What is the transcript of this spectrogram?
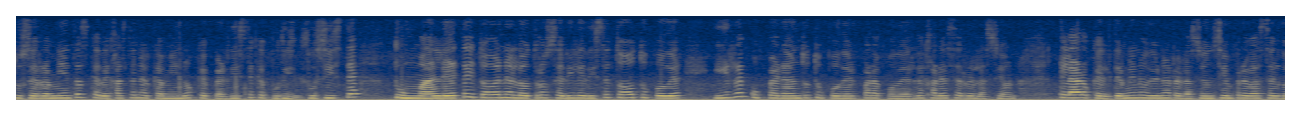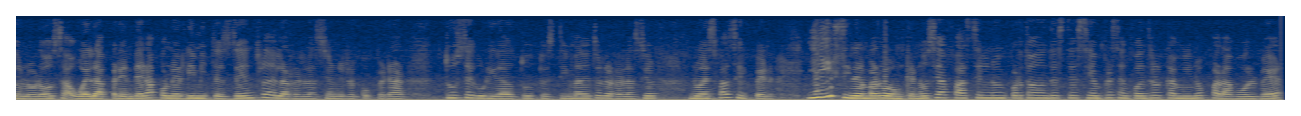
tus herramientas que dejaste en el camino, que perdiste, que pusiste tu maleta y todo en el otro ser y le diste todo tu poder, ir recuperando tu poder para poder dejar esa relación. Claro que el término de una relación siempre va a ser dolorosa, o el aprender a poner límites dentro de la relación y recuperar tu seguridad, tu autoestima dentro de la relación, no es fácil, pero... Y sin embargo, aunque no sea fácil, no importa dónde estés, siempre se encuentra el camino para volver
